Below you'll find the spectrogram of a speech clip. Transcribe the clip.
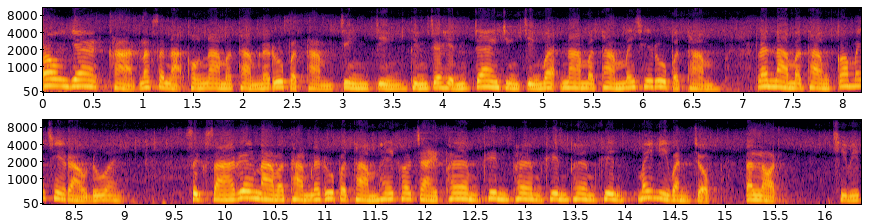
ต้องแยกขาดลักษณะของนามธรรมและรูปธรรมจริง ๆ ถึงจะเห็นแจ้งจริง ๆ ว่านามธรรมไม่ใช่รูปธรรม และนามธรรมก็ไม่ใช่เราด้วยศึกษาเรื่องนามธรรมและรูปธรรมให้เข้าใจเพิ่มขึ้นเพิ่มขึ้นเพิ่มขึ้น ไม่มีวันจบตลอดชีวิต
